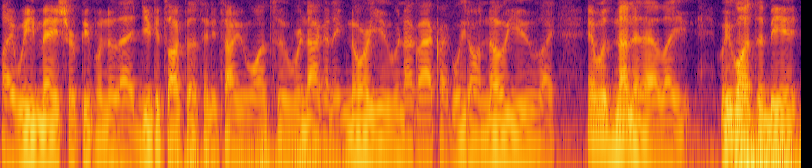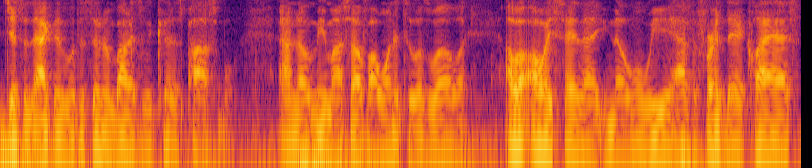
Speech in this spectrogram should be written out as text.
Like we made sure people knew that you could talk to us anytime you want to. We're not gonna ignore you. We're not gonna act like we don't know you. Like it was none of that. Like we wanted to be just as active with the student body as we could as possible. And I know me myself, I wanted to as well. Like I would always say that you know when we have the first day of class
